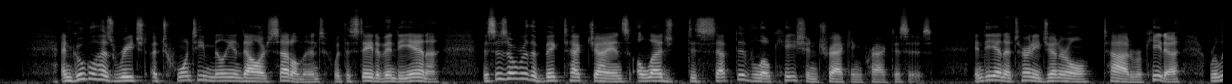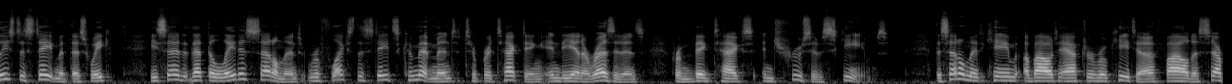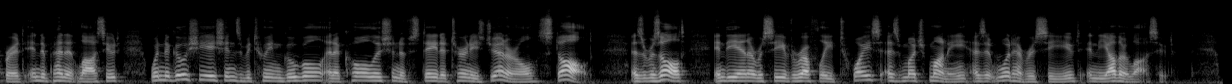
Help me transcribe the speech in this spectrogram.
And Google has reached a $20 million settlement with the state of Indiana. This is over the big tech giant's alleged deceptive location tracking practices. Indiana Attorney General Todd Rokita released a statement this week. He said that the latest settlement reflects the state's commitment to protecting Indiana residents from big tech's intrusive schemes. The settlement came about after Rokita filed a separate independent lawsuit when negotiations between Google and a coalition of state attorneys general stalled. As a result, Indiana received roughly twice as much money as it would have received in the other lawsuit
